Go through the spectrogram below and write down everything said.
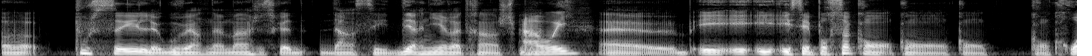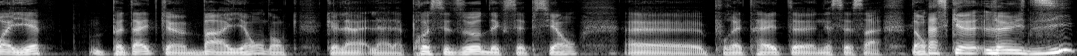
a poussé le gouvernement jusque dans ses derniers retranchements. Ah oui? et, c'est pour ça qu'on croyait peut-être qu'un baillon, donc que la, procédure d'exception euh, pourrait être nécessaire. Donc, Parce que lundi,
